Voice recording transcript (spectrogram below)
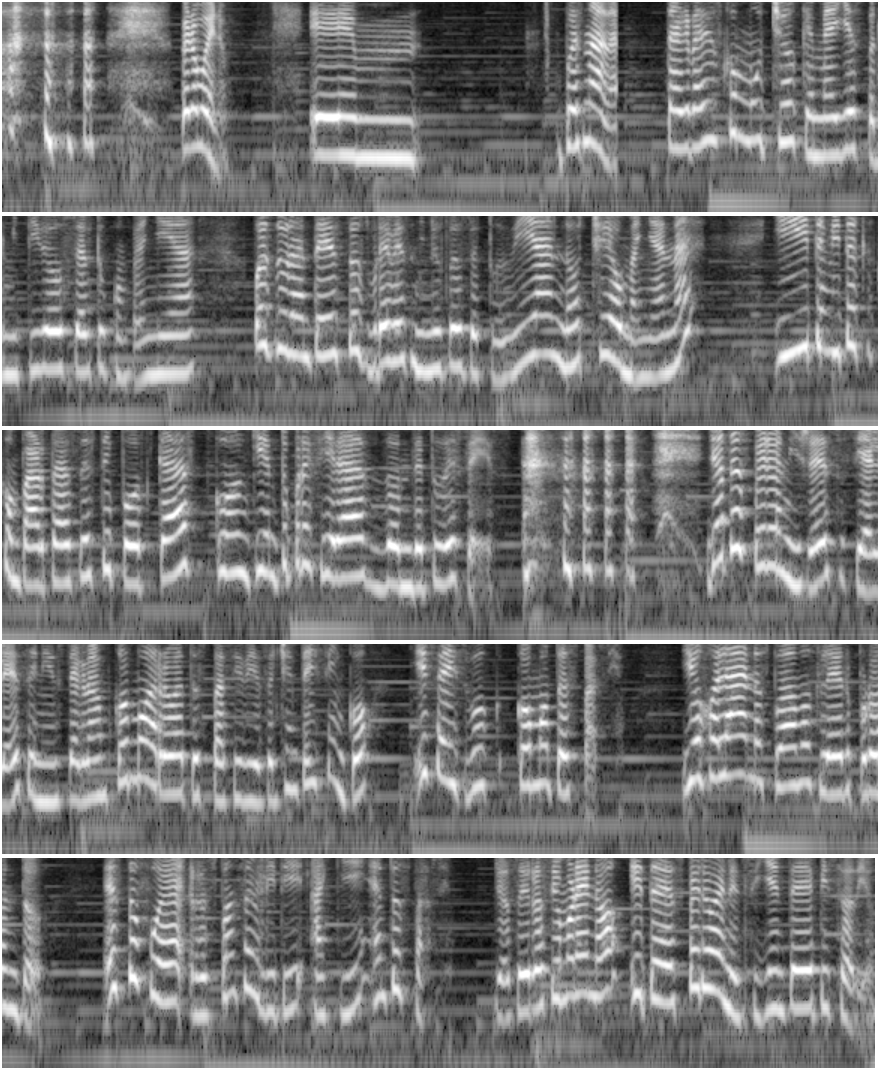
Pero bueno, em, pues nada, te agradezco mucho que me hayas permitido ser tu compañía pues durante estos breves minutos de tu día, noche o mañana y te invito a que compartas este podcast con quien tú prefieras, donde tú desees. Yo te espero en mis redes sociales, en Instagram como arroba tu espacio 1085 y Facebook como tu espacio. Y ojalá nos podamos leer pronto. Esto fue Responsibility aquí en tu espacio. Yo soy Rocío Moreno y te espero en el siguiente episodio.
